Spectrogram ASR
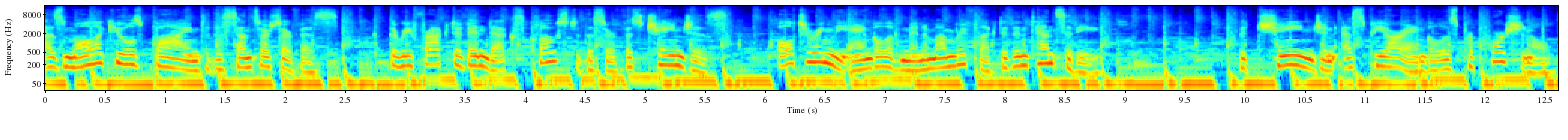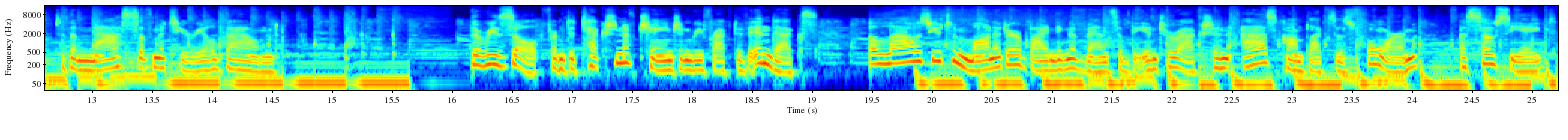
As molecules bind to the sensor surface, the refractive index close to the surface changes, altering the angle of minimum reflected intensity the change in SPR angle is proportional to the mass of material bound. The result from detection of change in refractive index allows you to monitor binding events of the interaction as complexes form, associate,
